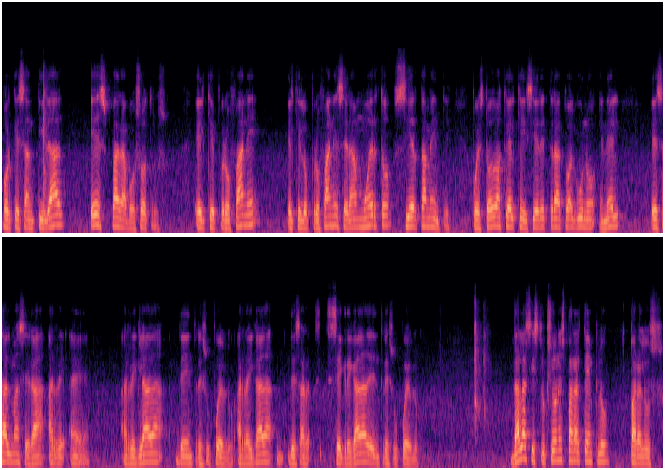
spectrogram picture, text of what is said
porque santidad es para vosotros. El que profane, el que lo profane será muerto ciertamente, pues todo aquel que hiciere trato alguno en él, esa alma será eh, arreglada de entre su pueblo, arraigada, segregada de entre su pueblo. Da las instrucciones para el templo, para los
